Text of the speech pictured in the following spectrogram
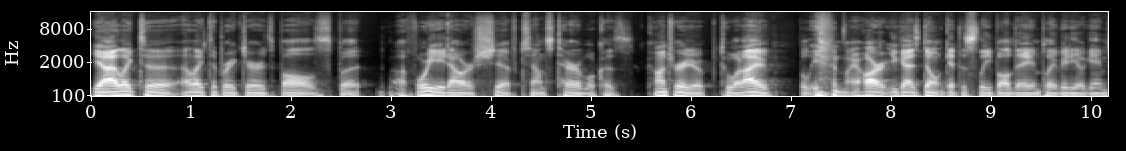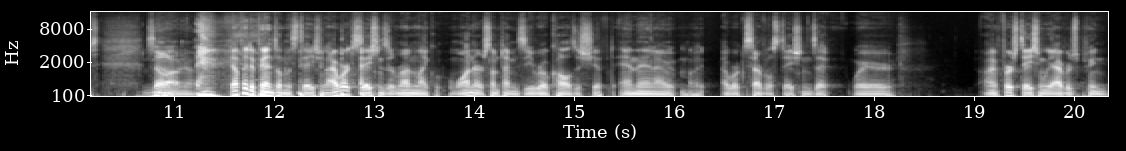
Yeah, I like to I like to break Jared's balls, but a 48 hour shift sounds terrible because contrary to, to what I believe in my heart, you guys don't get to sleep all day and play video games. So no, no. Uh, definitely depends on the station. I work stations that run like one or sometimes zero calls a shift, and then I I worked several stations that where on my first station we averaged between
